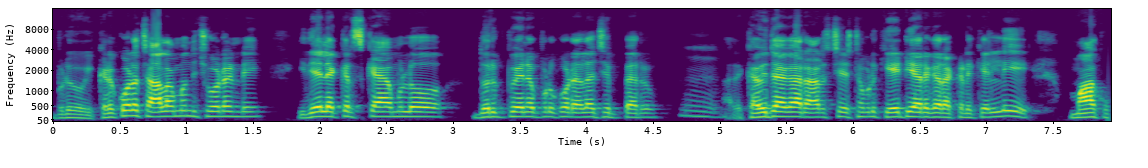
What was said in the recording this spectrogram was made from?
ఇప్పుడు ఇక్కడ కూడా చాలామంది చూడండి ఇదే లెక్కర్ స్కామ్లో దొరికిపోయినప్పుడు కూడా ఎలా చెప్పారు? కవిత గారు అరెస్ట్ చేసినప్పుడు కేటీఆర్ గారు అక్కడికి వెళ్ళి మాకు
